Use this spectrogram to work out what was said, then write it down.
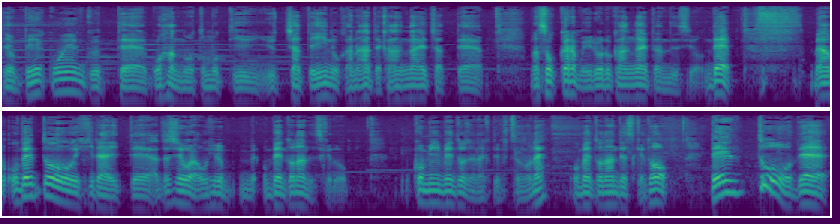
でもベーコンエッグってご飯のお供って言っちゃっていいのかなって考えちゃって、まあ、そっからもいろいろ考えたんですよ。で、まあ、お弁当を開いて私ほらお昼お弁当なんですけどコンビニ弁当じゃなくて普通のねお弁当なんですけど弁当で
